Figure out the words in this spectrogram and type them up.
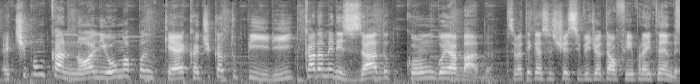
É tipo um canole ou uma panqueca de catupiry caramelizado com goiabada. Você vai ter que assistir esse vídeo até o fim para entender.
